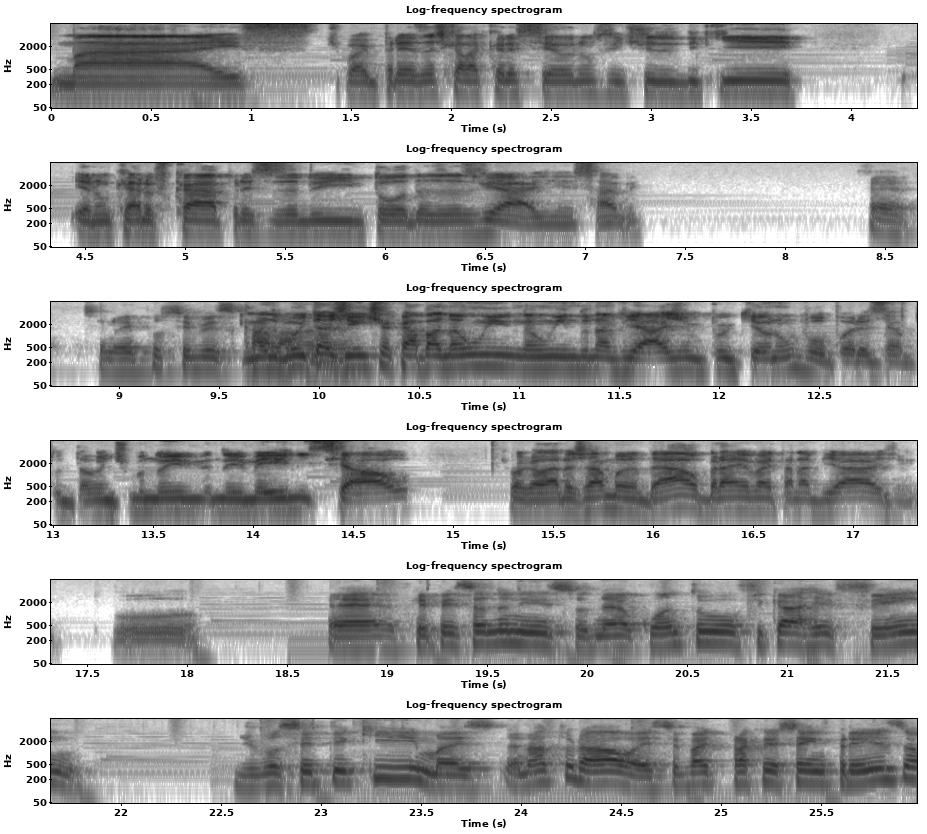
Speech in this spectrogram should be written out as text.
Mas, tipo, a empresa acho que ela cresceu no sentido de que eu não quero ficar precisando ir em todas as viagens, sabe? É, senão é impossível escalar. Mas muita né? gente acaba não, não indo na viagem porque eu não vou, por exemplo. Então, tipo, no, no e-mail inicial, tipo, a galera já manda, ah, o Brian vai estar na viagem. Tipo... É, eu fiquei pensando nisso, né? O quanto ficar refém de você ter que ir, mas é natural. Aí você vai para crescer a empresa,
